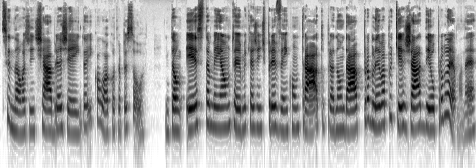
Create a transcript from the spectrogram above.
Senão, a gente abre a agenda e coloca outra pessoa. Então, esse também é um termo que a gente prevê em contrato para não dar problema, porque já deu problema, né?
